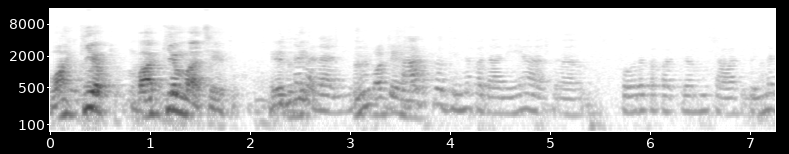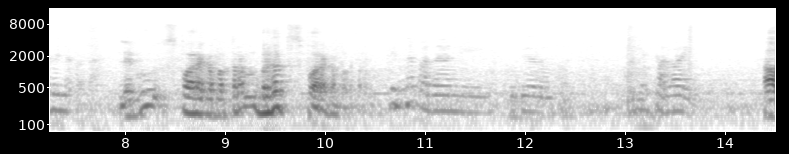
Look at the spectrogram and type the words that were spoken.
वाक्यं वाक्यं वाचयतु एतत् भिन्नपदानि चार्ट् भिन्नपदानि पौरकपत्रं चार्ट् भिन्नभिन्नपदानि लघु स्फोरकपत्रं बृहत् स्फोरकपत्रं भिन्नपदानि उपयोगं कुर्वन्ति पर्वायि ओ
